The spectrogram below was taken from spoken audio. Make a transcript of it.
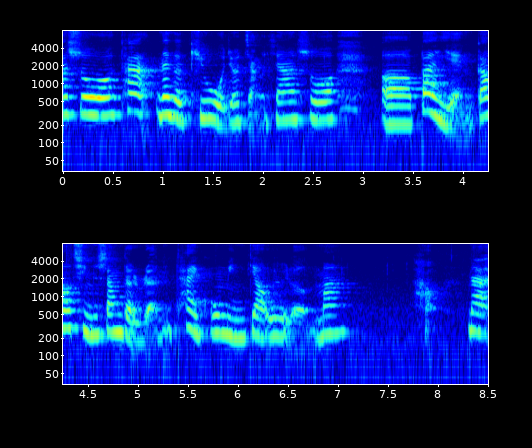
他说他那个 Q 我就讲一下说。呃，扮演高情商的人太沽名钓誉了吗？好，那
